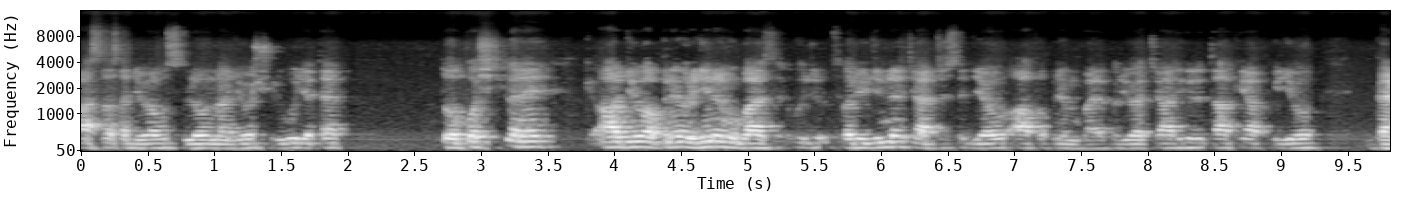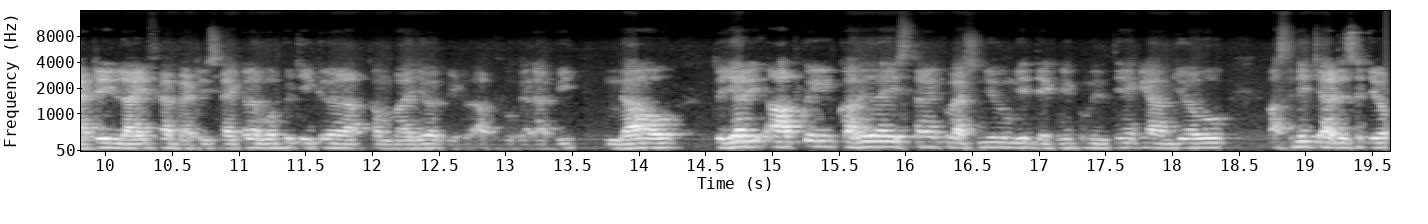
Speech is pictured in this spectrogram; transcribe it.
आस्ता आस्ता जो है वो स्लो होना जो शुरू हो जाता है। तो कोशिश करें कि आप जो अपने ओरिजिनल मोबाइल से ओरिजिनल चार्जर से जो आप अपने मोबाइल को जो है चार्ज करें, ताकि आपकी जो बैटरी लाइफ है बैटरी साइकिल है, वो भी ठीक रहे और आपका मोबाइल जो है अप वगैरह भी ना हो। तो यार, आपको काफ़ी ज़्यादा इस तरह के क्वेश्चन जो मुझे देखने को मिलते हैं कि हम जो है वो असली चार्जर से जो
